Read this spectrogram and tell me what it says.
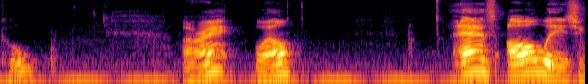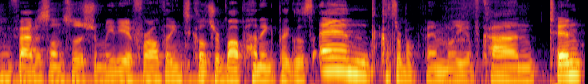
Cool. All right. Well, as always, you can find us on social media for all things Culture Bop, Hunting Pixels, and Culture Bop family of content.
